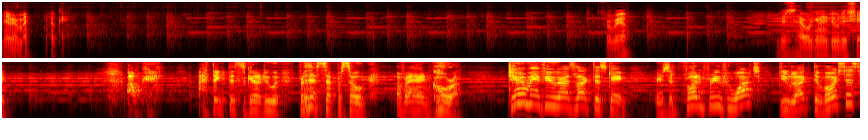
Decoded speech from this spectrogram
never mind. Okay. For real? This is how we're gonna do this shit? Okay, I think this is gonna do it for this episode of Ankora. Tell me if you guys like this game. Is it fun for you to watch? Do you like the voices?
